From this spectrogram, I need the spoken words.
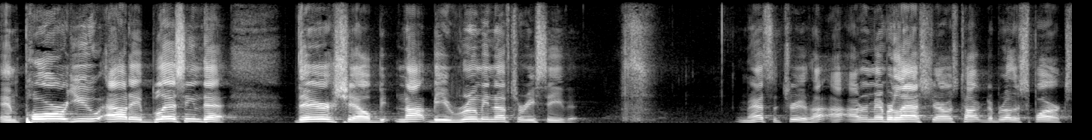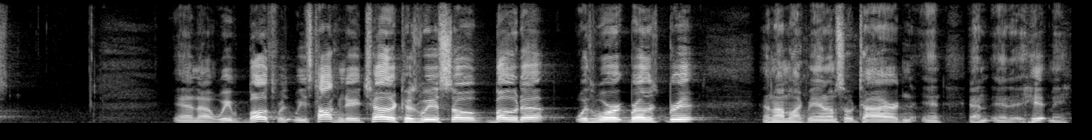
and pour you out a blessing that there shall be, not be room enough to receive it. And that's the truth. I, I remember last year I was talking to Brother Sparks and uh, we both were, we was talking to each other because we were so bowed up with work, brother Britt. And I'm like, man, I'm so tired, and, and and, and it hit me.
